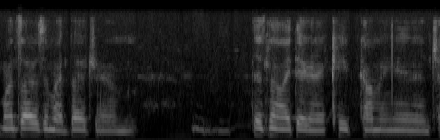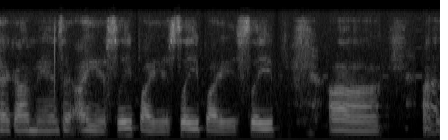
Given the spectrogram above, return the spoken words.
once I was in my bedroom, it's not like they're gonna keep coming in and check on me and say, "Are you asleep? Are you asleep? Are you asleep?" Uh, uh,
